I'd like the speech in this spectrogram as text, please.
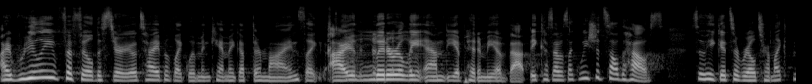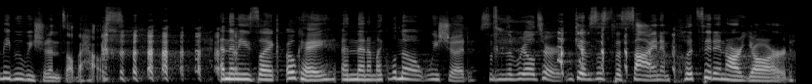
I really fulfill the stereotype of like women can't make up their minds. Like I literally am the epitome of that because I was like, we should sell the house. So he gets a realtor. I'm like, maybe we shouldn't sell the house. And then he's like, okay. And then I'm like, well, no, we should. So then the realtor gives us the sign and puts it in our yard.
